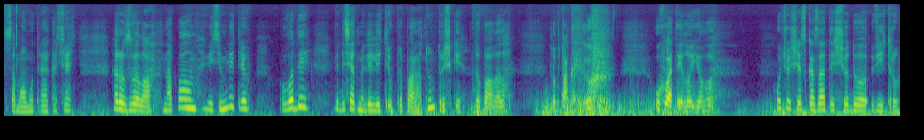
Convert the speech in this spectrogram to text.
самому треба качати. Розвела напалм 8 літрів води, 50 мл препарату. Ну, трішки додавала, щоб так ух, ухватило його. Хочу ще сказати щодо вітру.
